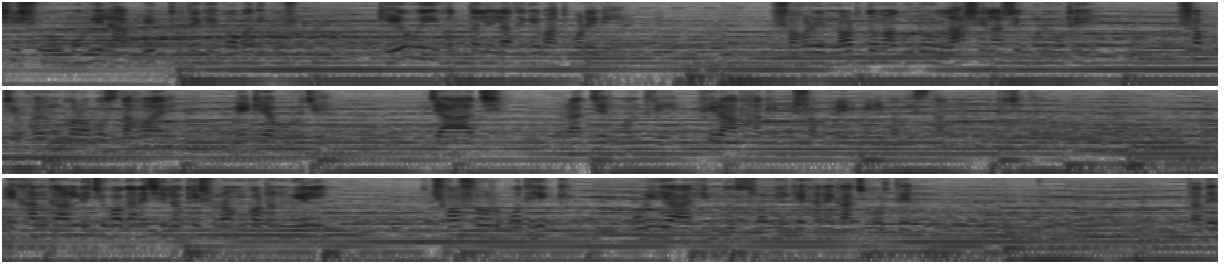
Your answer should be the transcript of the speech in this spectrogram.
শিশু, মহিলা, বৃদ্ধ থেকে গবাদি পশু, কেউ এই হত্যালীলা থেকে বাদ পড়েনি। শহরের নর্দমাগুলো লাশে লাশে ভরে ওঠে। সবচেয়ে ভয়ঙ্কর অবস্থা হয় মেটিয়া বুরুজে, যা আজ রাজ্যের মন্ত্রী ফিরাদ হাকিমের স্বপ্নের মিনি পাকিস্তান নামে পরিচিত। এখানকার লিচু বাগানে ছিল কেশরাম কটন মিল। ছশোর অধিক উড়িয়া হিন্দু শ্রমিক এখানে কাজ করতেন। তাদের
